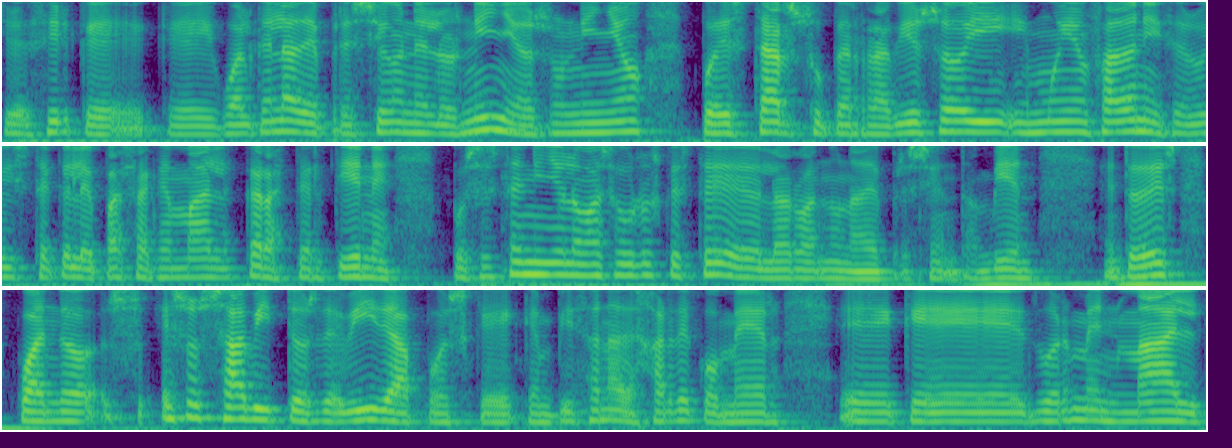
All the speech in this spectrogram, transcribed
Quiero decir que, igual que en la depresión en los niños, un niño puede estar súper rabioso y, muy enfadado y dices, uy, ¿este qué le pasa? ¿Qué mal carácter tiene? Pues este niño lo más seguro es que esté larvando una depresión también. Entonces, cuando esos hábitos de vida, pues que, empiezan a dejar de comer, eh, que duermen mal,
